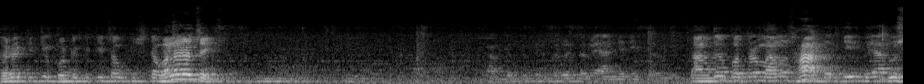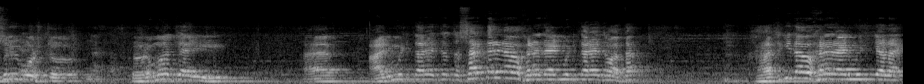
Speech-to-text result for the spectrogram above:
खरं किती खोटं किती चौकशी तर होणारच आहे. कागदपत्र कागदपत्र माणूस हा दुसरी गोष्ट कर्मचारी ऍडमिट करायचं तर सरकारी दवाखान्यात ऍडमिट करायचा होता खाजगी दवाखान्यात ऍडमिट केलाय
